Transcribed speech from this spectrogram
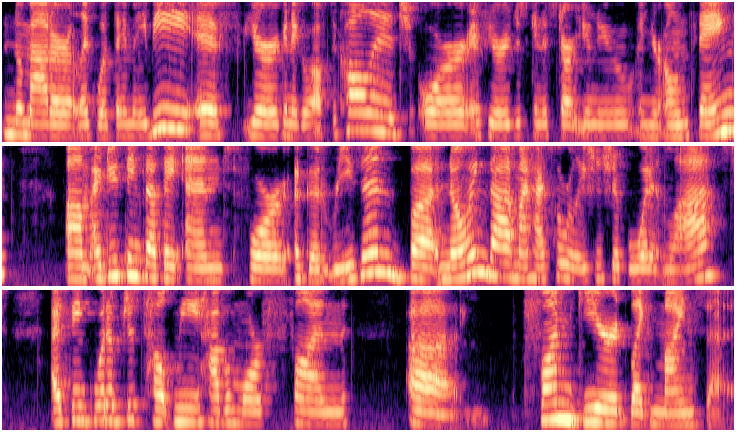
no matter like what they may be. If you're going to go off to college or if you're just going to start your new and your own thing um, I do think that they end for a good reason, but knowing that my high school relationship wouldn't last, I think would have just helped me have a more fun, uh, fun geared like mindset.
